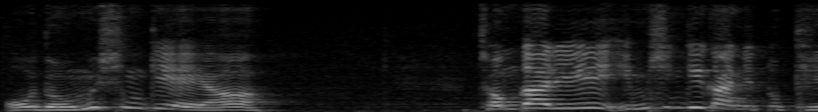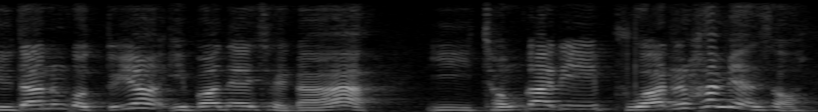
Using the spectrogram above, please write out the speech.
어, 너무 신기해요. 정갈이 임신기간이 또 길다는 것도요. 이번에 제가 이 정갈이 부화를 하면서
